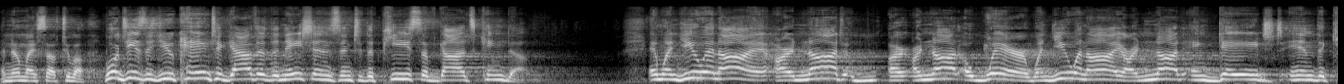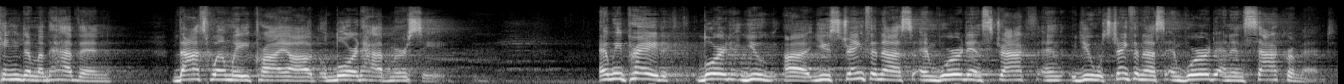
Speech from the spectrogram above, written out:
I know myself too well. Lord Jesus, you came to gather the nations into the peace of God's kingdom. And when you and I are not, are, are not aware, when you and I are not engaged in the kingdom of heaven, that's when we cry out, Lord, have mercy. And we prayed, Lord, you, uh, you strengthen us in word and, strength, and you strengthen us in word and in sacrament.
